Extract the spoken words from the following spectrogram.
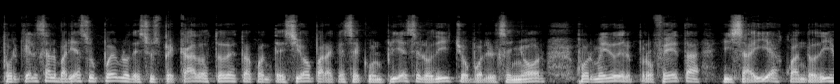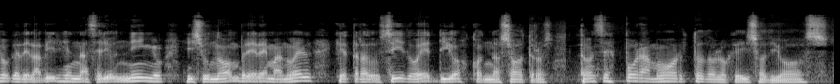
porque él salvaría a su pueblo de sus pecados. Todo esto aconteció para que se cumpliese lo dicho por el Señor por medio del profeta Isaías cuando dijo que de la Virgen nacería un niño y su nombre era Emanuel, que traducido es Dios con nosotros. Entonces, por amor todo lo que hizo Dios,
